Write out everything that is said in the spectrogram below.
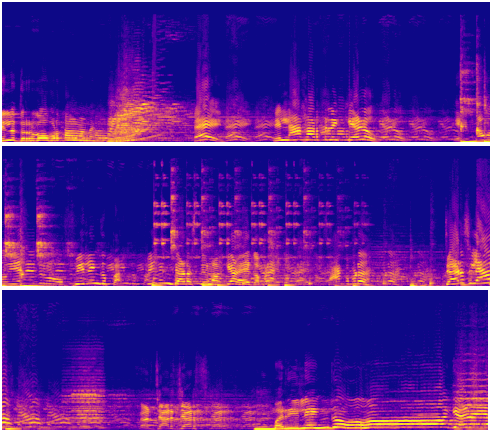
ಇಲ್ಲ ದುರ್ಗೋ ಬರ್ತಾನ ಏಯ್ ಇಲ್ಲ ನಾ ಹಾಡ್ತೀನಿ ಕೇಳು. ನಾವು ಏನಿದ್ರು ಫೀಲಿಂಗ್ ಪ ಫೀಲಿಂಗ್ ಜಾಡಿಸ್ತೀವಿ ನಾವು. ಕೇಳ ಹೇಗಪ್ಪ ಸಾಕು ಬಿಡು. ಜಾಡಿಸ್ಲ? ಮರಿಲಿಂಗೋ ಗೆಳೆಯ.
